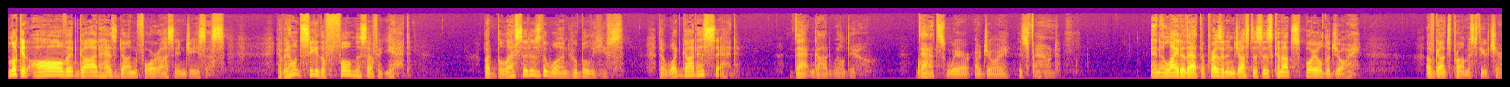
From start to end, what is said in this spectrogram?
Look at all that God has done for us in Jesus. And we don't see the fullness of it yet. But blessed is the one who believes that what God has said, that God will do. That's where our joy is found. And in light of that, the president justices cannot spoil the joy of God's promised future.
